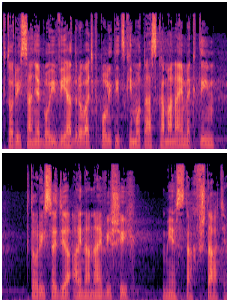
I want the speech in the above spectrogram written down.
ktorý sa nebojí vyjadrovať k politickým otázkam a najmä k tým, ktorí sedia aj na najvyšších miestach v štáte.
